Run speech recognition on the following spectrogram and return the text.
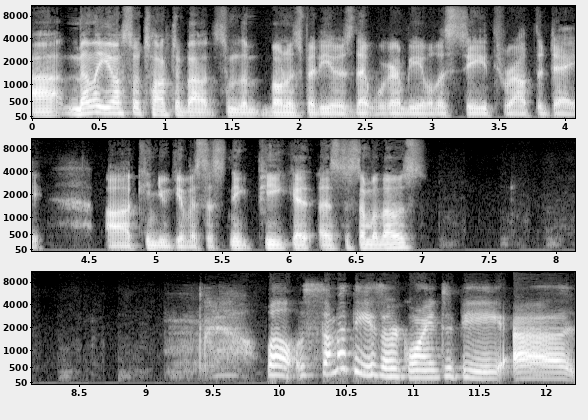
Uh, Melly, you also talked about some of the bonus videos that we're going to be able to see throughout the day. Uh, can you give us a sneak peek as to some of those? Well, some of these are going to be uh,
